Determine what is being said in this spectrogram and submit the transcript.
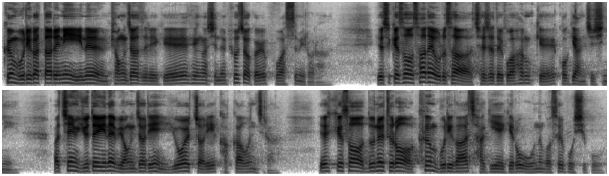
그 무리가 따르니 이는 병자들에게 행하시는 표적을 보았음이로라. 예수께서 산에 오르사 제자들과 함께 거기 앉으시니 마침 유대인의 명절인 유월절이 가까운지라. 예수께서 눈을 들어 큰 무리가 자기에게로 오는 것을 보시고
